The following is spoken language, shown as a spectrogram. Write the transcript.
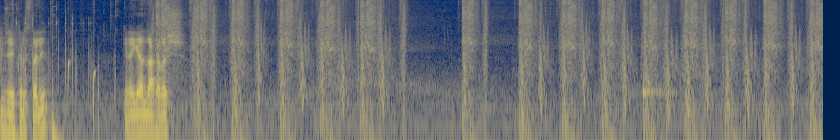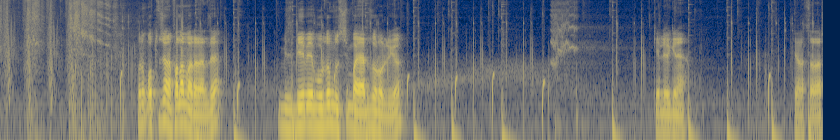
Yüzey kristali. Gene geldi arkadaş. Bunun 30 canı falan var herhalde. Biz bir vurduğumuz için bayağı bir zor oluyor. Geliyor yine. Yarasalar.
